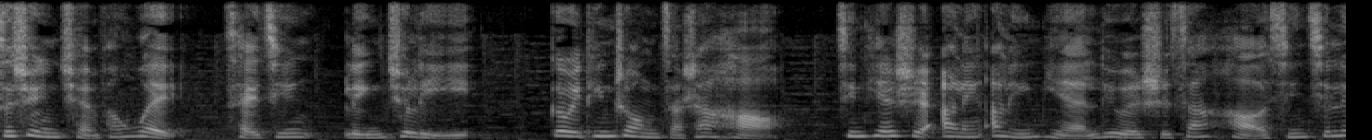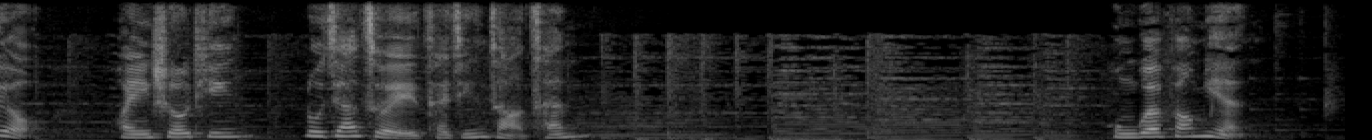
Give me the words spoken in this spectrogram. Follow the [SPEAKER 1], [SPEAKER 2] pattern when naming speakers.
[SPEAKER 1] 资讯全方位，财经零距离。各位听众，早上好！今天是二零二零年六月十三号，星期六。欢迎收听陆家嘴财经早餐。宏观方面，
